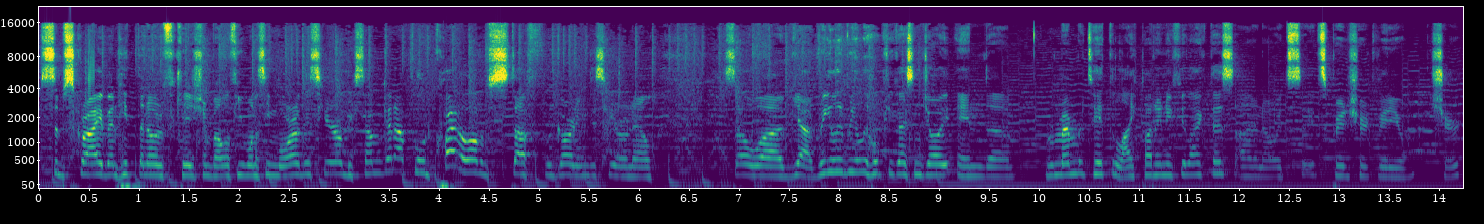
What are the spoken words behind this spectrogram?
subscribe and hit the notification bell if you want to see more of this hero because I'm gonna upload quite a lot of stuff regarding this hero now. So uh, yeah, really really hope you guys enjoy and uh, remember to hit the like button if you like this. I don't know, it's it's pretty short video. Short?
